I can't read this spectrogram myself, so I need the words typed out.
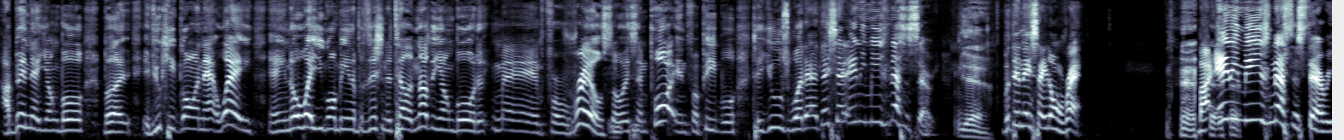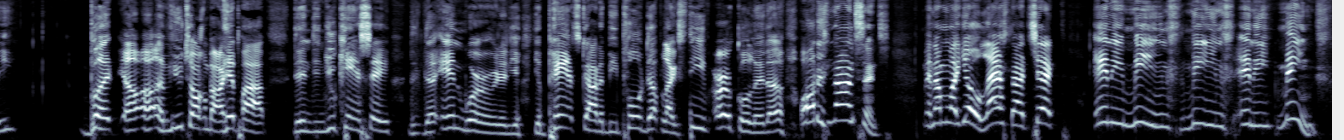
I've been there, young boy, but if you keep going that way, ain't no way you're gonna be in a position to tell another young boy, that, man, for real. So it's important for people to use whatever they said any means necessary. Yeah. But then they say don't rap. By any means necessary. But uh, uh, if you talking about hip hop, then, then you can't say the, the N word and your, your pants got to be pulled up like Steve Urkel and uh, all this nonsense. And I'm like, yo, last I checked, any means means any means.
